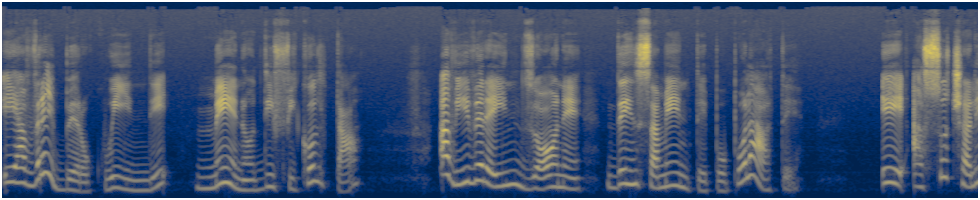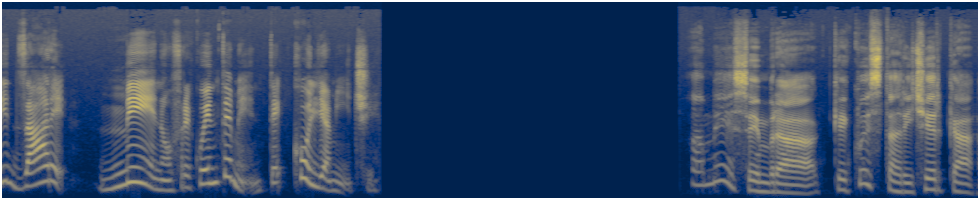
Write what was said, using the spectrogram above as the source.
e avrebbero quindi meno difficoltà a vivere in zone densamente popolate e a socializzare meno frequentemente con gli amici. A me sembra che questa ricerca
